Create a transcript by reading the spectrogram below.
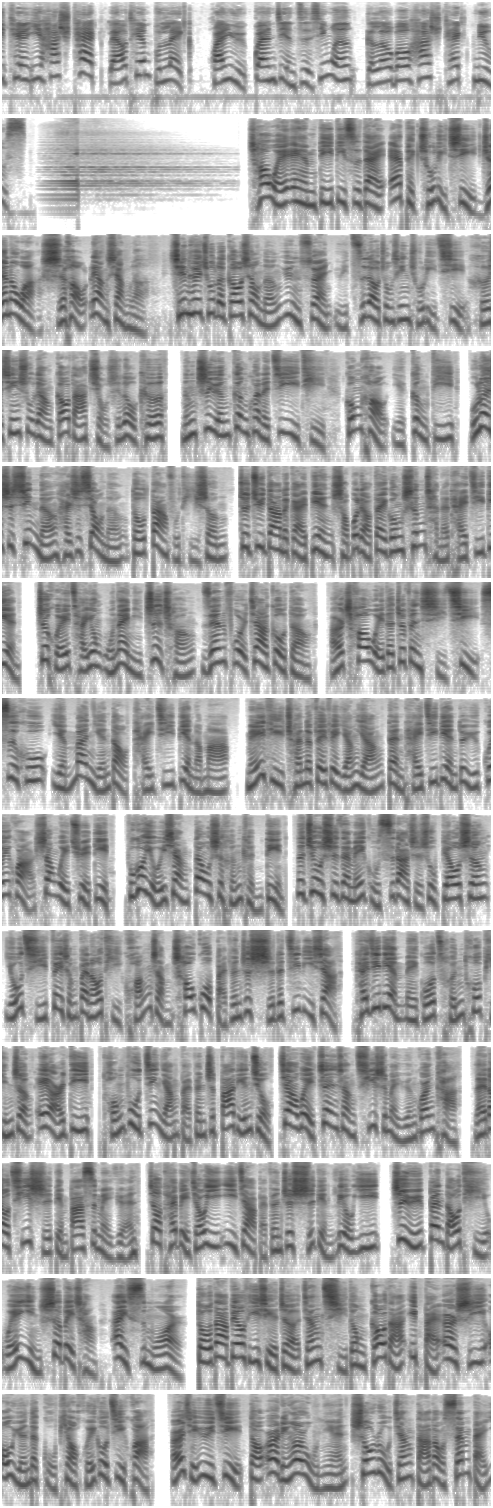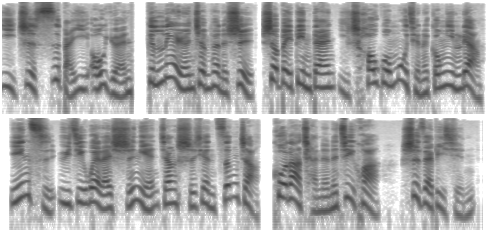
一天一 hashtag 聊天不累，环宇关键字新闻 global hashtag news。超微 AMD 第四代 EPIC 处理器 Genoa 十号亮相了。新推出的高效能运算与资料中心处理器，核心数量高达九十六颗，能支援更快的记忆体，功耗也更低，无论是性能还是效能都大幅提升。这巨大的改变，少不了代工生产的台积电。这回采用五纳米制程、Zen 4架构等，而超微的这份喜气似乎也蔓延到台积电了吗？媒体传得沸沸扬扬，但台积电对于规划尚未确定。不过有一项倒是很肯定，那就是在美股四大指数飙升，尤其费城半导体狂涨超过百分之十的激励下，台积电美国存托凭证 ARD 同步劲扬百分之八点九，价位站上七十美元关卡，来到七十点八四美元，较台北交易溢价百分之十点六一。至于半导体尾影设备厂。艾斯摩尔斗大标题写着将启动高达一百二十亿欧元的股票回购计划，而且预计到二零二五年收入将达到三百亿至四百亿欧元。更令人振奋的是，设备订单已超过目前的供应量，因此预计未来十年将实现增长，扩大产能的计划势在必行。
